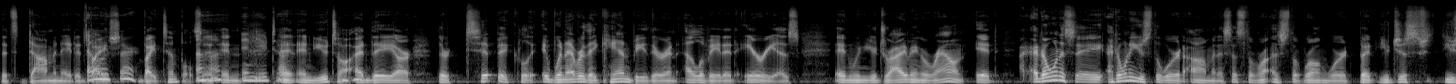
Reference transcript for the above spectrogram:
that's dominated by Oh, sure. by temples Uh-huh. In Utah. Mm-hmm. In, in Utah, and they are they're typically whenever they can be, they're in elevated areas. And when you're driving around, it I don't want to say I don't want to use the word ominous. That's the wrong, that's the wrong word. But you just you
